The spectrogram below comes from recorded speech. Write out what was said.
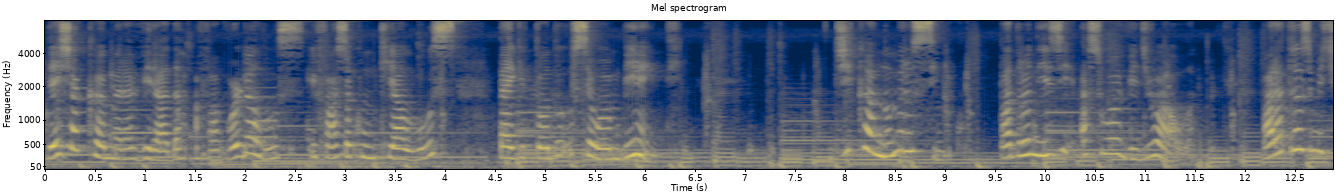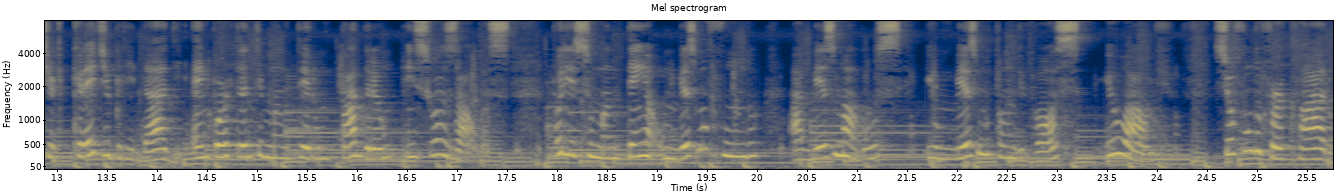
Deixe a câmera virada a favor da luz e faça com que a luz pegue todo o seu ambiente. Dica número 5: Padronize a sua videoaula. Para transmitir credibilidade, é importante manter um padrão em suas aulas. Por isso, mantenha o mesmo fundo, a mesma luz e o mesmo tom de voz e o áudio. Se o fundo for claro,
